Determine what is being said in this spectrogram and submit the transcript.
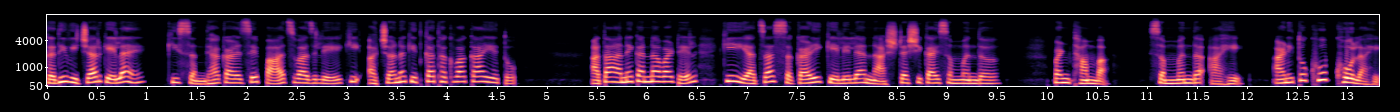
कधी विचार केलाय की संध्याकाळचे पाच वाजले की अचानक इतका थकवा का येतो? आता अनेकांना वाटेल की याचा सकाळी केलेल्या नाश्त्याशी काय संबंध? पण थांबा संबंध आहे आणि तो खूप खोल आहे.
